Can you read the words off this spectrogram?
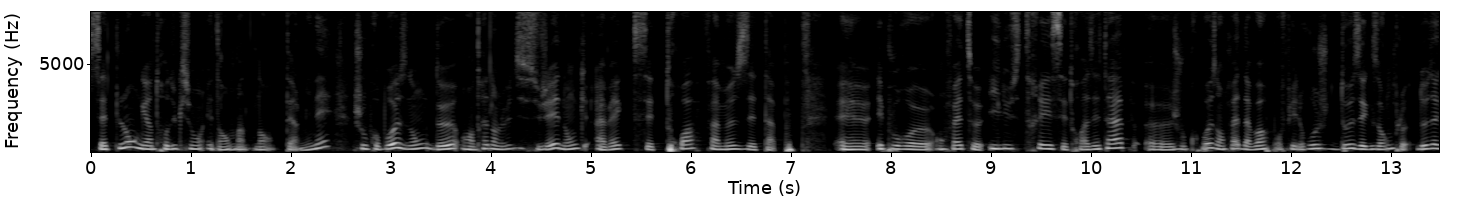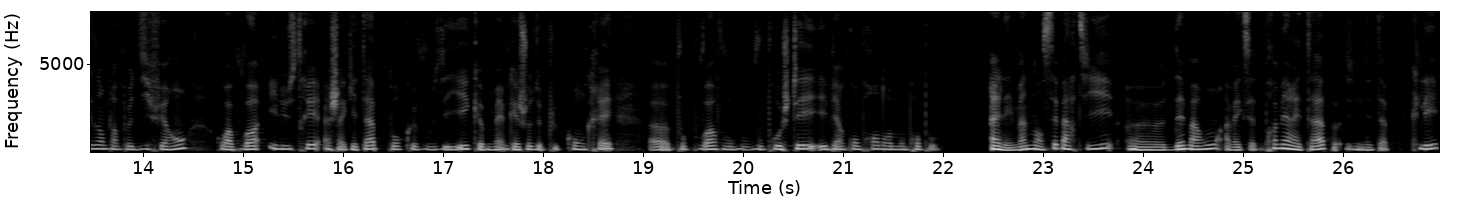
Cette longue introduction étant maintenant terminée, je vous propose donc de rentrer dans le vif du sujet donc avec ces trois fameuses étapes. Euh, et pour euh, en fait illustrer ces trois étapes, euh, je vous propose en fait d'avoir pour fil rouge deux exemples, deux exemples un peu différents qu'on va pouvoir illustrer à chaque étape pour que vous ayez quand même quelque chose de plus concret pour pouvoir vous, vous projeter et bien comprendre mon propos. Allez, maintenant c'est parti. Euh, démarrons avec cette première étape, une étape clé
